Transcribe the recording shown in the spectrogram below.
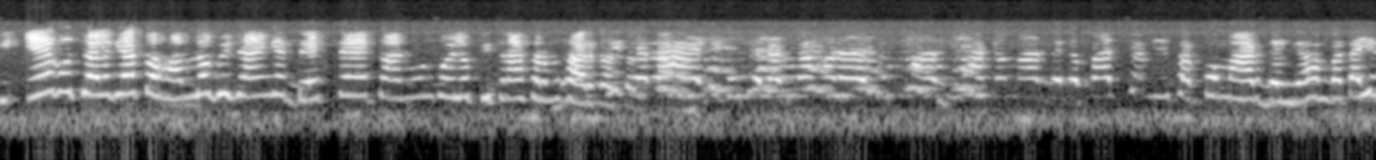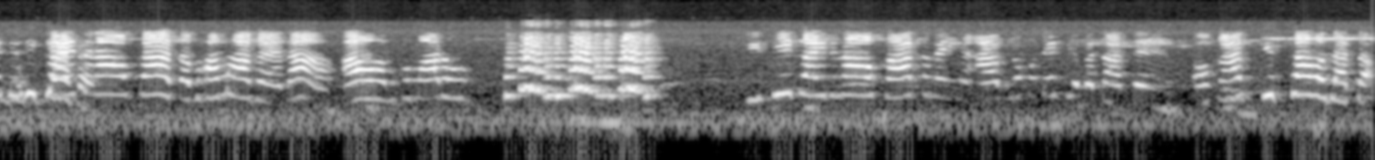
कि एगो चल गया तो हम लोग भी जाएँगे देखते हैं कानून को लोग कितना शर्मसार कर सकते हैं है कि जैसे लड़का मरा है तो मार दिया के मार देंगे पाँच फैमिली सबको मार देंगे हम बताइए दीदी क्या इतना औकात अब हम आ गए ना। आओ हमको मारो। किसी का इतना औकात नहीं है। आप लोग को देखिए बताते हैं। औकात किसका हो जाता है?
